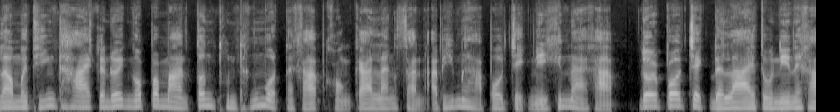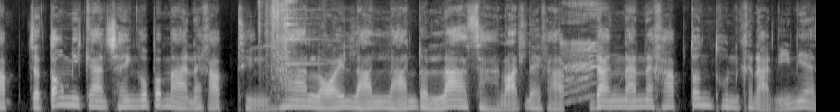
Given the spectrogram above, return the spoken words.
เรามาทิ้งท้ายกันด้วยงบประมาณต้นทุนทั้งหมดนะครับของการรังสรรค์อภิมหาโปรเจกต์นี้ขึ้นมาครับโดยโปรเจกต์เดอะไลน์ตัวนี้นะครับจะต้องมีการใช้งบประมาณนะครับถึง 500 ล้านล้านดอลลาร์สหรัฐเลยครับดังนั้นนะครับต้นทุนขนาดนี้เนี่ย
